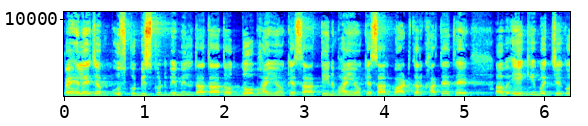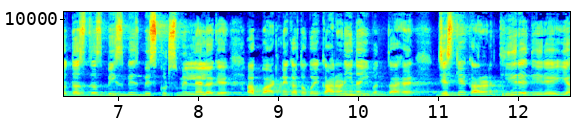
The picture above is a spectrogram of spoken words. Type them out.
पहले जब उसको बिस्कुट भी मिलता था तो दो भाइयों के साथ, तीन भाइयों के साथ बांट कर खाते थे। अब एक ही बच्चे को दस दस बीस बीस बिस्कुट्स मिलने लगे। अब बांटने का तो कोई कारण ही नहीं बनता है, जिसके कारण धीरे धीरे यह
